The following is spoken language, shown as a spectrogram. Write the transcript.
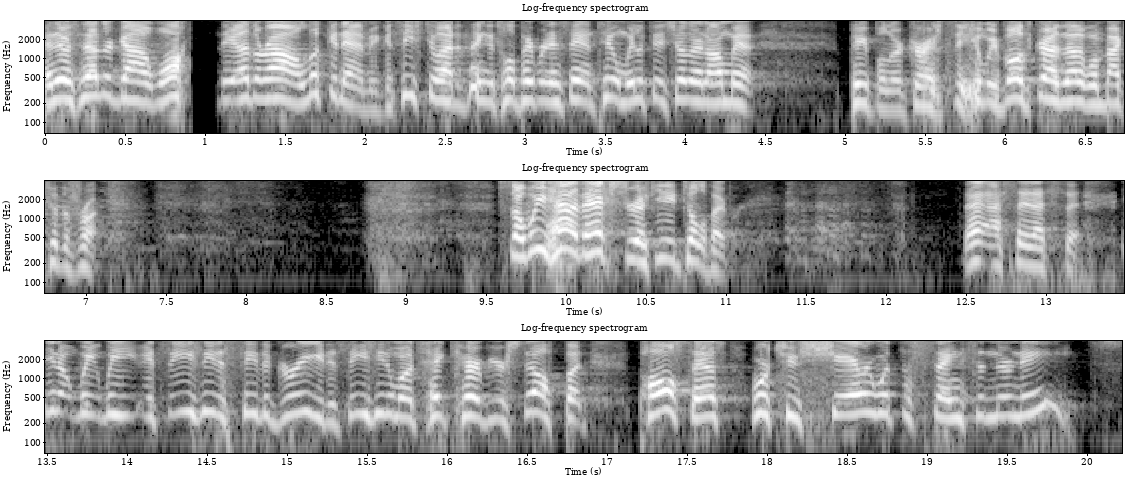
and there was another guy walking the other aisle looking at me because he still had a thing of toilet paper in his hand too. And we looked at each other and I went, people are crazy. And we both grabbed another one back to the front. So we have extra if you need toilet paper. I say that's it. You know, we, we, it's easy to see the greed. It's easy to want to take care of yourself. But Paul says we're to share with the saints in their needs.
